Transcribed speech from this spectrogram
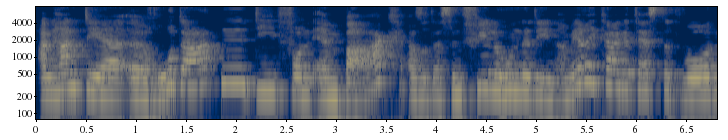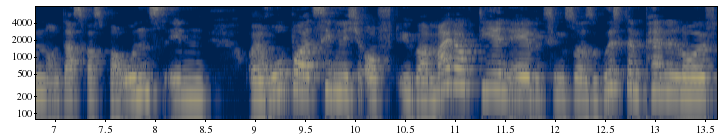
Anhand der äh, Rohdaten, die von Embark, also das sind viele Hunde, die in Amerika getestet wurden und das, was bei uns in Europa ziemlich oft über MyDog DNA bzw. Wisdom Panel läuft,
